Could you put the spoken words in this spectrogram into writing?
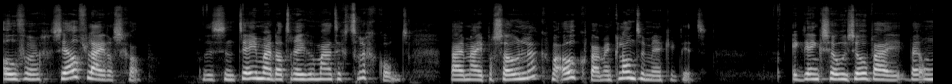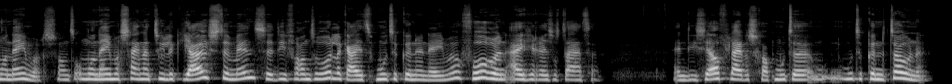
Over zelfleiderschap. Dat is een thema dat regelmatig terugkomt. Bij mij persoonlijk, maar ook bij mijn klanten merk ik dit ik denk sowieso bij, bij ondernemers. Want ondernemers zijn natuurlijk juist de mensen die verantwoordelijkheid moeten kunnen nemen voor hun eigen resultaten. En die zelfleiderschap moeten, moeten kunnen tonen.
